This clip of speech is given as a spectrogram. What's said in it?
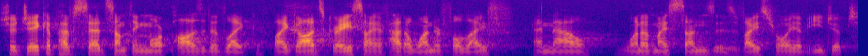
Should Jacob have said something more positive, like, By God's grace, I have had a wonderful life, and now one of my sons is viceroy of Egypt?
